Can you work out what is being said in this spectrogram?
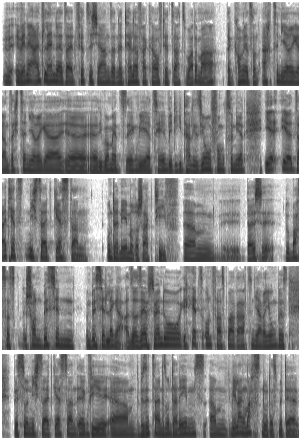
wenn der Einzelhändler seit 40 Jahren seine Teller verkauft, jetzt sagt, warte mal, dann kommen jetzt so ein 18-Jähriger, ein 16-Jähriger, äh, äh, die wollen mir jetzt irgendwie erzählen, wie Digitalisierung funktioniert. Ihr, ihr seid jetzt nicht seit gestern unternehmerisch aktiv. Ähm, da ist, du machst das schon ein bisschen, ein bisschen länger. Also selbst wenn du jetzt unfassbare 18 Jahre jung bist, bist du nicht seit gestern irgendwie ähm, Besitzer eines Unternehmens. Ähm, wie lange machst du das mit, der,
